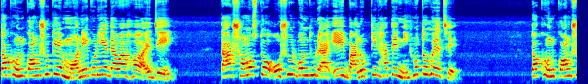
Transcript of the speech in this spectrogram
তখন কংসকে মনে করিয়ে দেওয়া হয় যে তার সমস্ত অসুর বন্ধুরা এই বালকটির হাতে নিহত হয়েছে। তখন কংস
